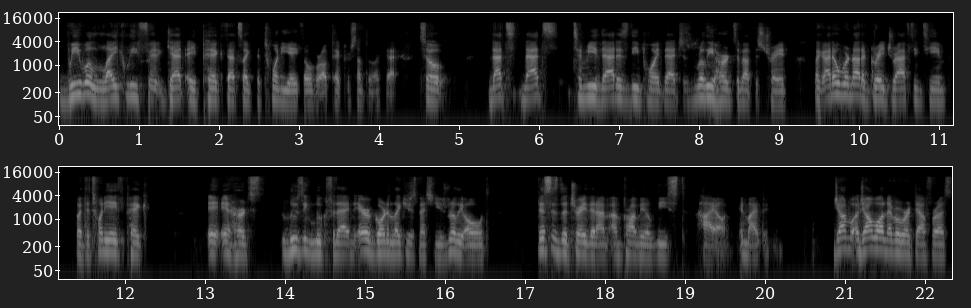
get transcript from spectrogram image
we will likely fit, get a pick that's like the 28th overall pick or something like that. So that's that's to me that is the point that just really hurts about this trade. Like I know we're not a great drafting team, but the 28th pick it, it hurts losing Luke for that, and Eric Gordon, like you just mentioned, he's really old. This is the trade that I'm I'm probably the least high on, in my opinion. John John Wall never worked out for us.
